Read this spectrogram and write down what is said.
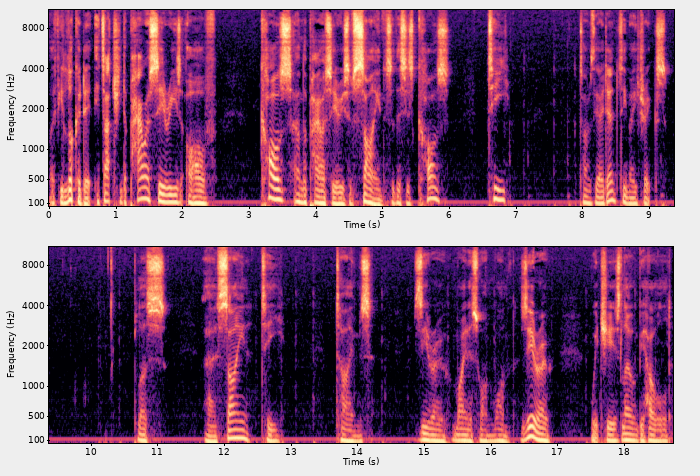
Well, if you look at it, it's actually the power series of cos and the power series of sine. So this is cos t times the identity matrix plus uh, sine t times 0, minus 1, 1, 0, which is, lo and behold,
